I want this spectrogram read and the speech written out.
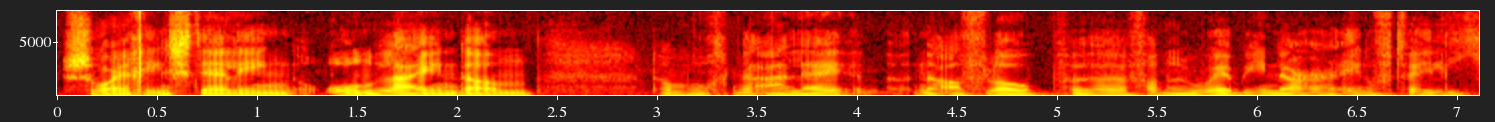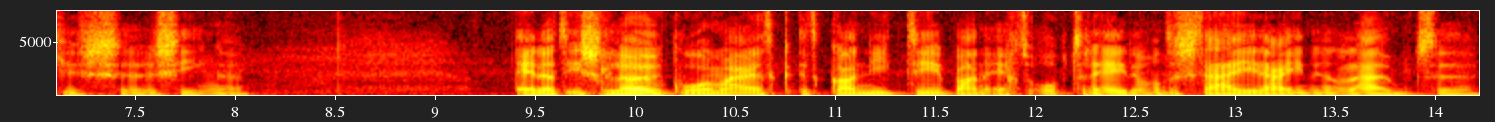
zorginstelling, online dan. Dan mocht ik na, afloop van een webinar één of twee liedjes zingen. En dat is leuk hoor, maar het, het kan niet tip aan echt optreden. Want dan sta je daar in een ruimte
